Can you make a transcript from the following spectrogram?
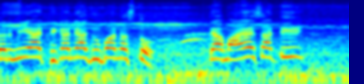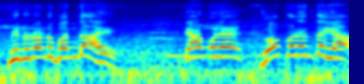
तर मी या ठिकाणी आज उभा नसतो. त्या मायेसाठी मी ऋणानुबंध आहे. त्यामुळे जोपर्यंत या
